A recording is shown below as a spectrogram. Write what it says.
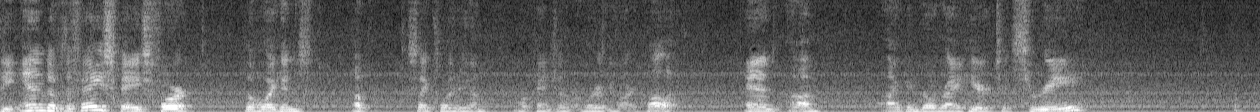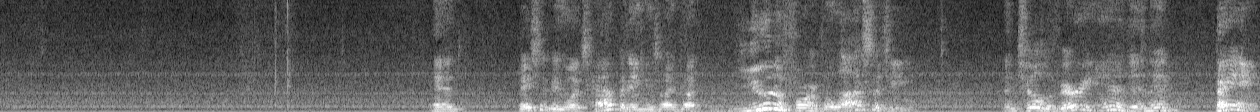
the end of the phase space for the Huygens up cycloidium or pendulum or whatever you want to call it. And um, I can go right here to three. And basically what's happening is I've got uniform velocity until the very end and then bang!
